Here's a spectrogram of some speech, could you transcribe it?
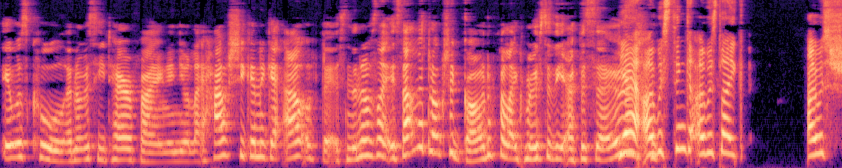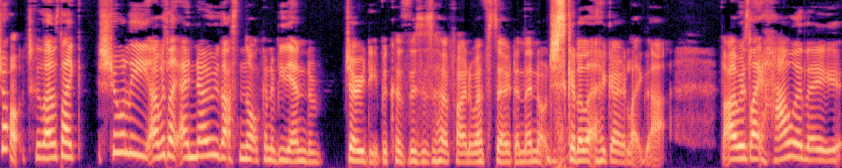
It was cool and obviously terrifying, and you're like, how's she going to get out of this? And then I was like, is that the doctor gone for like most of the episode? yeah, I was thinking, I was like, I was shocked because I was like, surely, I was like, I know that's not going to be the end of Jodie because this is her final episode and they're not just going to let her go like that. But I was like, how are they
